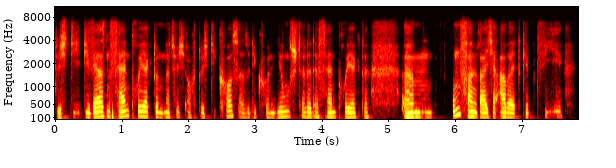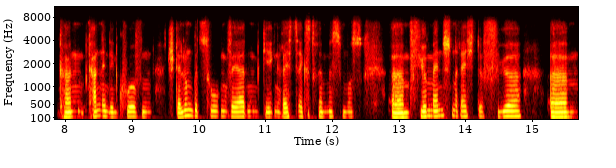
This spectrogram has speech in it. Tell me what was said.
durch die diversen Fanprojekte und natürlich auch durch die COS, also die Koordinierungsstelle der Fanprojekte, ähm, umfangreiche Arbeit gibt. Wie können, kann in den Kurven Stellung bezogen werden gegen Rechtsextremismus, ähm, für Menschenrechte, für ähm,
